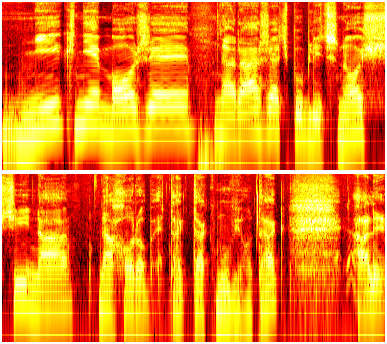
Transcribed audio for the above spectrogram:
Nikt nie może narażać publiczności na, na chorobę. Tak, tak mówią, tak? Ale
